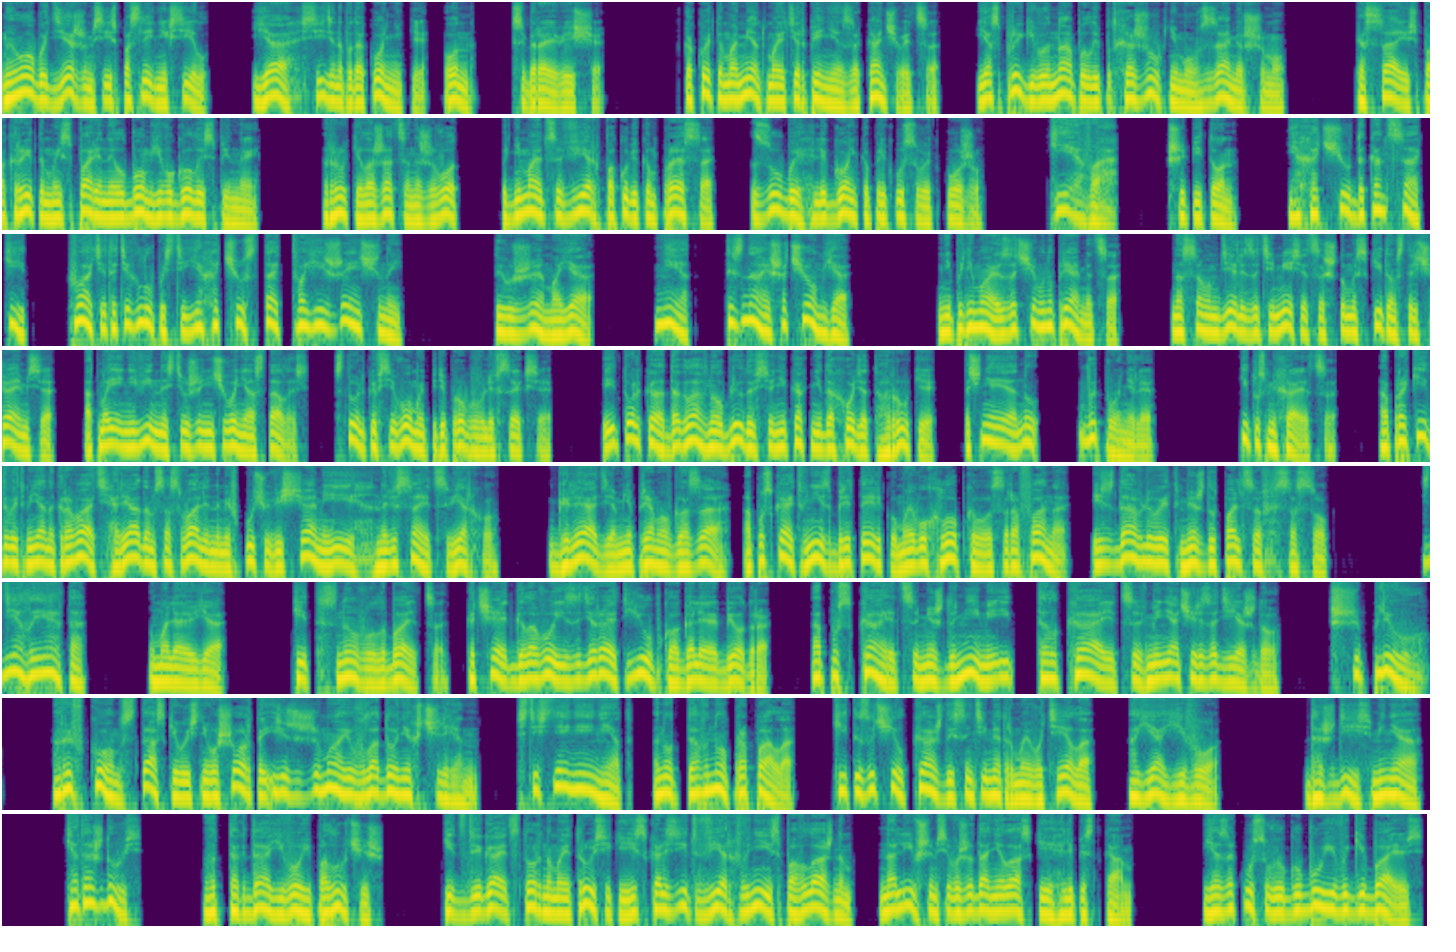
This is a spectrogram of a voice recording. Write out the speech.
Мы оба держимся из последних сил. Я, сидя на подоконнике, он, собирая вещи. В какой-то момент мое терпение заканчивается. Я спрыгиваю на пол и подхожу к нему, замершему. Касаюсь покрытым и испаренной лбом его голой спины. Руки ложатся на живот, поднимаются вверх по кубикам пресса, зубы легонько прикусывают кожу. «Ева!» Шипит он. «Я хочу до конца, Кит. Хватит этих глупостей. Я хочу стать твоей женщиной. Ты уже моя. Нет, ты знаешь, о чем я. Не понимаю, зачем он упрямится. На самом деле, за те месяцы, что мы с Китом встречаемся, от моей невинности уже ничего не осталось. Столько всего мы перепробовали в сексе. И только до главного блюда все никак не доходят руки. Точнее, ну, вы поняли. Кит усмехается. Опрокидывает меня на кровать рядом со сваленными в кучу вещами и нависает сверху. Глядя мне прямо в глаза, опускает вниз бретельку моего хлопкового сарафана и сдавливает между пальцев сосок. «Сделай это!» — умоляю я. Кит снова улыбается, качает головой и задирает юбку, оголяя бедра. Опускается между ними и толкается в меня через одежду. Шиплю. Рывком стаскиваю с него шорты и сжимаю в ладонях член. Стеснения нет, оно давно пропало. Кит изучил каждый сантиметр моего тела, а я его. Дождись меня. Я дождусь. Вот тогда его и получишь. Кит сдвигает в сторону мои трусики и скользит вверх-вниз по влажным, налившимся в ожидании ласки лепесткам. Я закусываю губу и выгибаюсь.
